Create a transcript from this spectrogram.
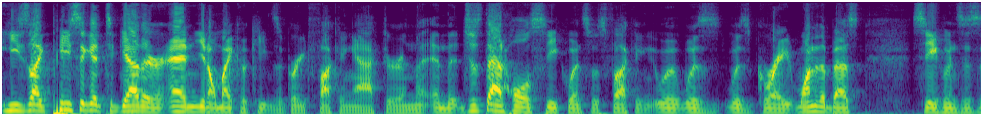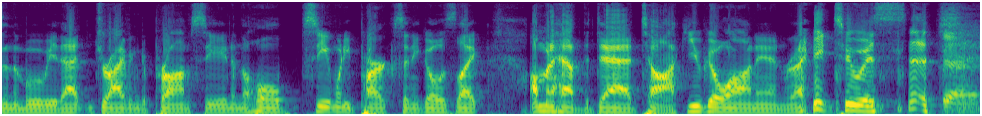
he's like piecing it together, and you know Michael Keaton's a great fucking actor, and the, and the, just that whole sequence was fucking was was great. One of the best sequences in the movie, that driving to prom scene, and the whole scene when he parks and he goes like, "I'm gonna have the dad talk, you go on in," right to his Yeah.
